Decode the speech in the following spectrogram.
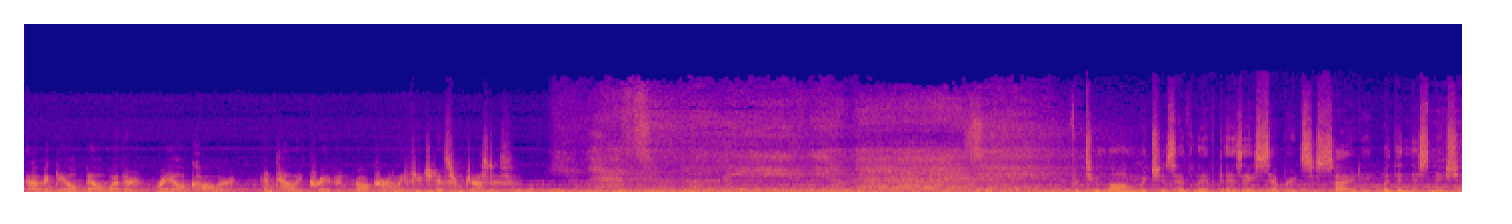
Abigail Bellwether, Raelle Collar, and Tally Craven are all currently fugitives from justice. For too long, witches have lived as a separate society within this nation.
